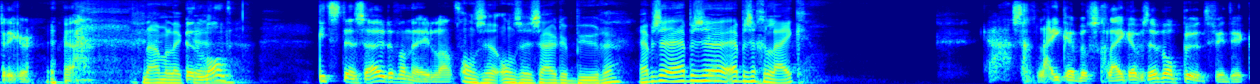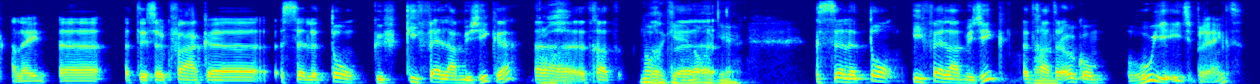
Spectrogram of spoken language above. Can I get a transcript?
Zeker, ja. Namelijk... Een land uh, iets ten zuiden van Nederland. Onze, onze zuiderburen. Hebben ze, hebben, ze, hebben ze gelijk? Ja, ze gelijk hebben, ze gelijk hebben. Ze hebben wel een punt, vind ik. Alleen, uh, het is ook vaak... Uh, c'est le ton qui fait la musique, hè? het gaat... Nog dat, een keer, nog een keer. C'est le ton qui fait la musique. Het gaat er ook om hoe je iets brengt.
